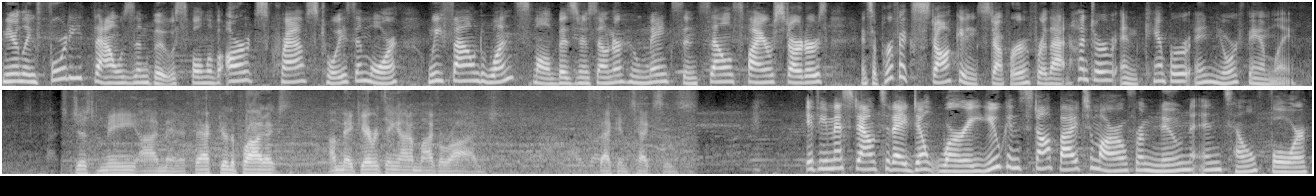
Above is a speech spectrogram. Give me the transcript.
nearly 40,000 booths full of arts, crafts, toys, and more. We found one small business owner who makes and sells fire starters. It's a perfect stocking stuffer for that hunter and camper in your family. It's just me. I manufacture the products. I make everything out of my garage back in Texas. If you missed out today, don't worry. You can stop by tomorrow from noon until 4.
